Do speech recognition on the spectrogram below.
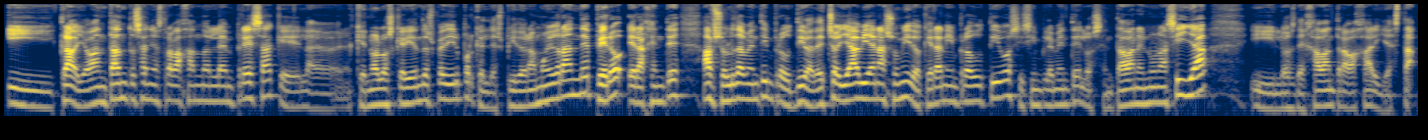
Y claro, llevan tantos años trabajando en la empresa que, que no los querían despedir porque el despido era muy grande, pero era gente absolutamente improductiva. De hecho, ya habían asumido que eran improductivos y simplemente los sentaban en una silla y los dejaban trabajar y ya está.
